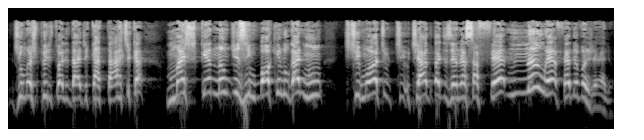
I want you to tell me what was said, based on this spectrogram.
de uma espiritualidade catártica, mas que não desemboca em lugar nenhum. Timóteo, o Tiago está dizendo, essa fé não é a fé do Evangelho.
